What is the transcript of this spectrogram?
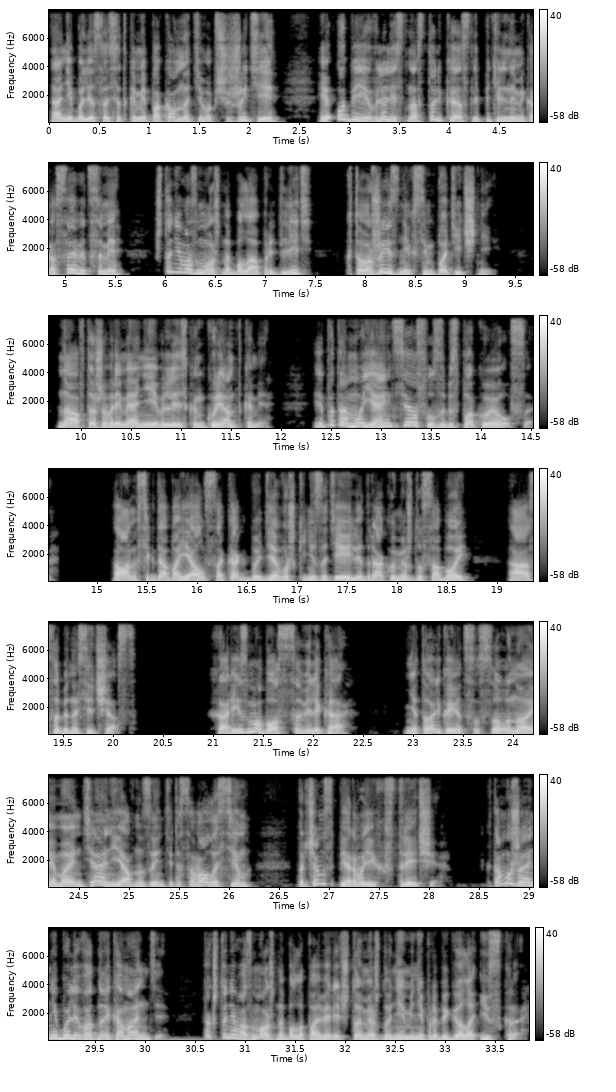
Они были соседками по комнате в общежитии, и обе являлись настолько ослепительными красавицами, что невозможно было определить, кто же из них симпатичней. Но в то же время они являлись конкурентками, и потому Янь Сиасу забеспокоился. Он всегда боялся, как бы девушки не затеяли драку между собой, а особенно сейчас. Харизма босса велика. Не только Яцусу, но и Мэнтянь явно заинтересовалась им, причем с первой их встречи. К тому же они были в одной команде, так что невозможно было поверить, что между ними не пробегала искра.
